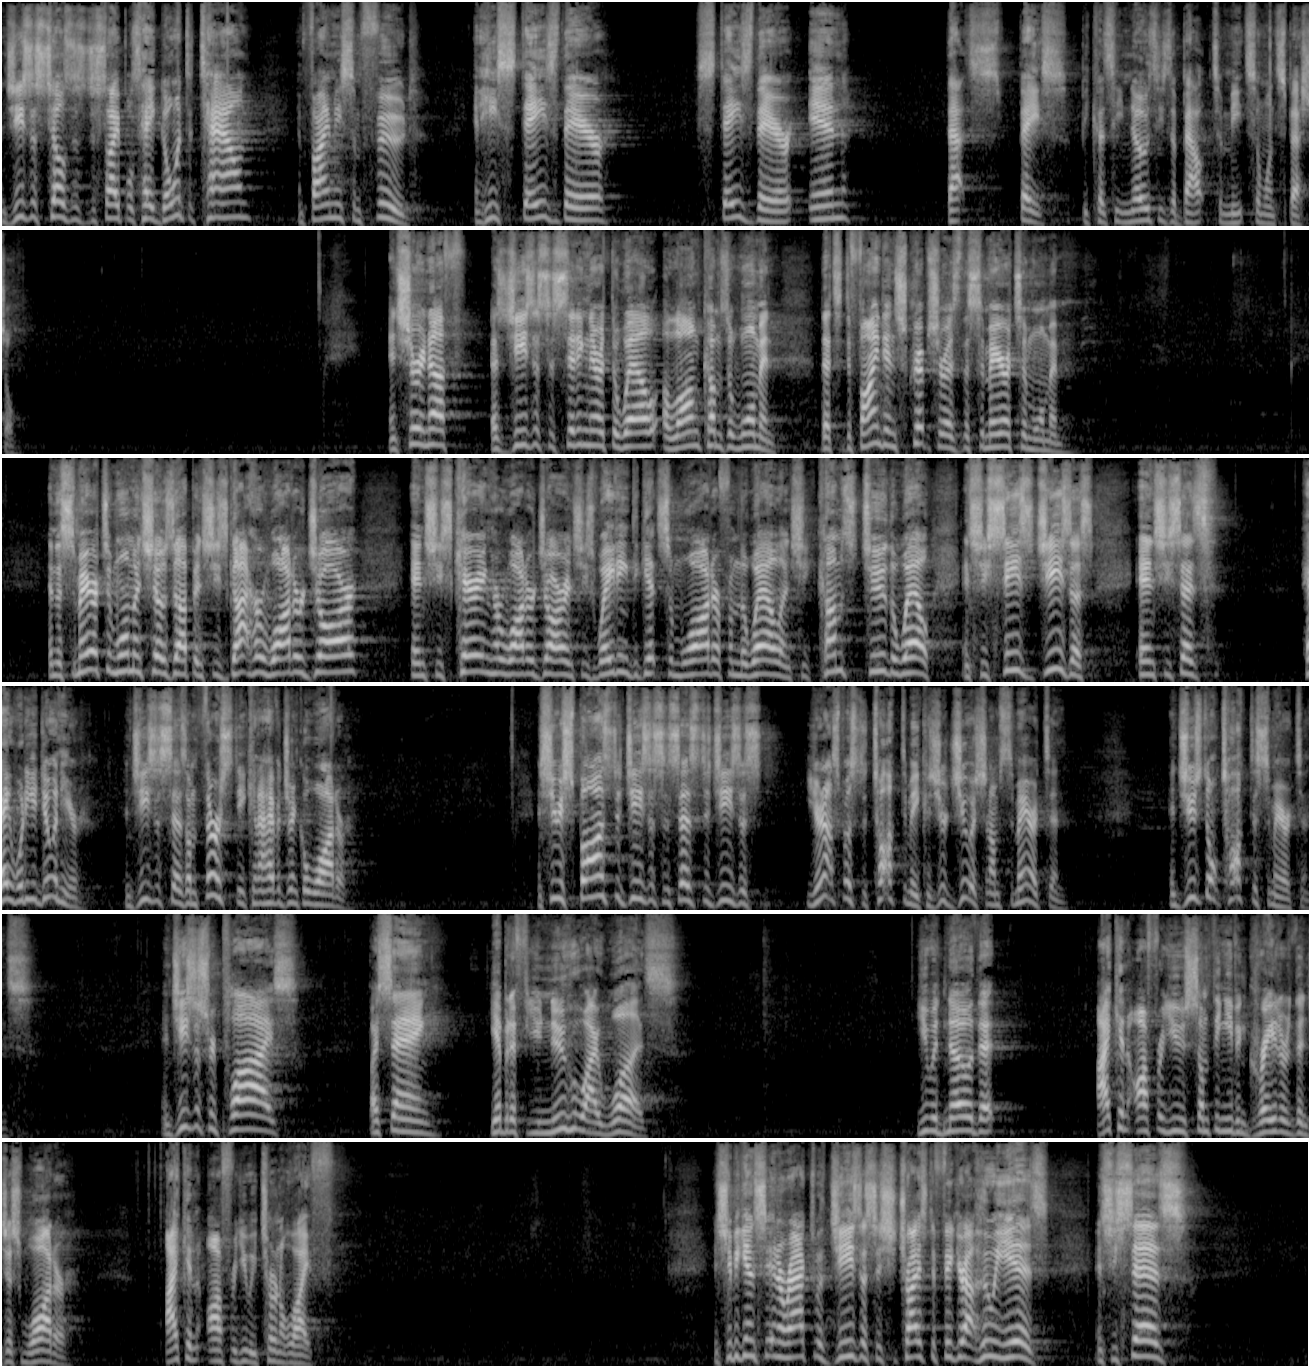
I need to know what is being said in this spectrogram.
and Jesus tells his disciples, Hey, go into town and find me some food. And he stays there, stays there in that space because he knows he's about to meet someone special. And sure enough, as Jesus is sitting there at the well, along comes a woman that's defined in Scripture as the Samaritan woman. And the Samaritan woman shows up and she's got her water jar and she's carrying her water jar and she's waiting to get some water from the well. And she comes to the well and she sees Jesus and she says, Hey, what are you doing here? And Jesus says, I'm thirsty. Can I have a drink of water? And she responds to Jesus and says to Jesus, You're not supposed to talk to me because you're Jewish and I'm Samaritan. And Jews don't talk to Samaritans. And Jesus replies by saying, Yeah, but if you knew who I was, you would know that I can offer you something even greater than just water. I can offer you eternal life. And she begins to interact with Jesus as she tries to figure out who he is. And she says,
